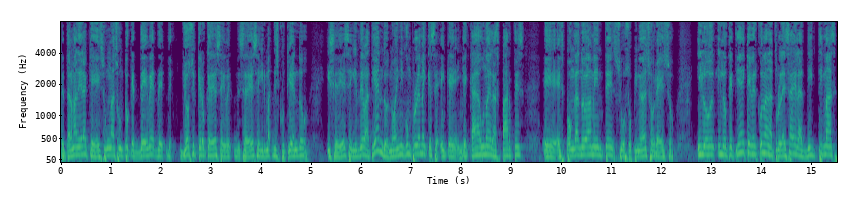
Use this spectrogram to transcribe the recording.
De tal manera que es un asunto que debe, de, yo sí creo que debe, se, debe seguir discutiendo y se debe seguir debatiendo. No hay ningún problema en que, se, en que, en que cada una de las partes eh, exponga nuevamente sus opiniones sobre eso. Y lo, y lo que tiene que ver con la naturaleza de las víctimas,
